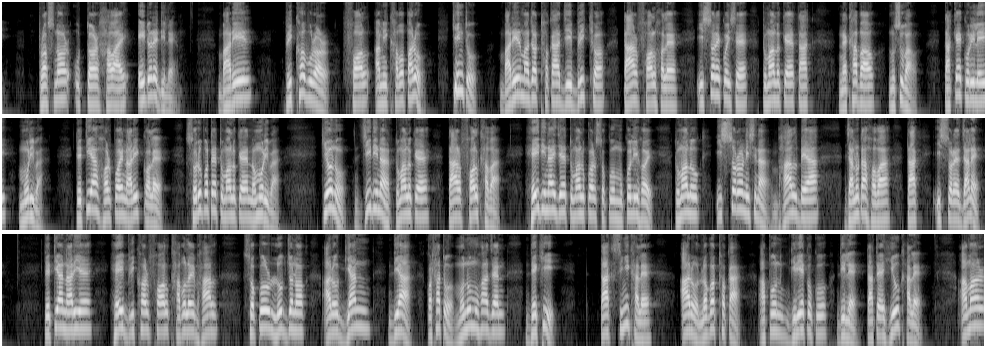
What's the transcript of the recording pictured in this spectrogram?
প্ৰশ্নৰ উত্তৰ হাৱাই এইদৰে দিলে বাৰীৰ বৃক্ষবোৰৰ ফল আমি খাব পাৰোঁ কিন্তু বাৰীৰ মাজত থকা যি বৃক্ষ তাৰ ফল হলে ঈশ্বৰে কৈছে তোমালোকে তাক নেখাবাও নুচুবাও তাকে কৰিলেই মৰিবা। তেতিয়া সৰ্পই নাৰীক কলে স্বৰূপতে তোমালোকে নমৰিবা। কিয়নো যিদিনা তোমালোকে তাৰ ফল খাবা সেইদিনাই যে তোমালোকৰ চকু মুকলি হয় তোমালোক ঈশ্বৰৰ নিচিনা ভাল বেয়া জানোতা হবা তাক ঈশ্বৰে জানে। তেতিয়া নাৰীয়ে সেই বৃক্ষৰ ফল খাবলৈ ভাল চকুৰ লোভজনক আৰু জ্ঞান দিয়া কথাটো মনোমোহা যেন দেখি তাক ছিঙি খালে আৰু লগত থকা আপোন গিৰিয়েককো দিলে তাতে সিও খালে। আমাৰ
